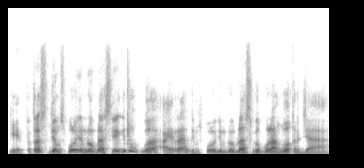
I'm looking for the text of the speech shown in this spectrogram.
Gitu. Terus jam 10 jam 12 ya gitu. Gue akhirnya jam 10 jam 12 gue pulang gue kerja.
